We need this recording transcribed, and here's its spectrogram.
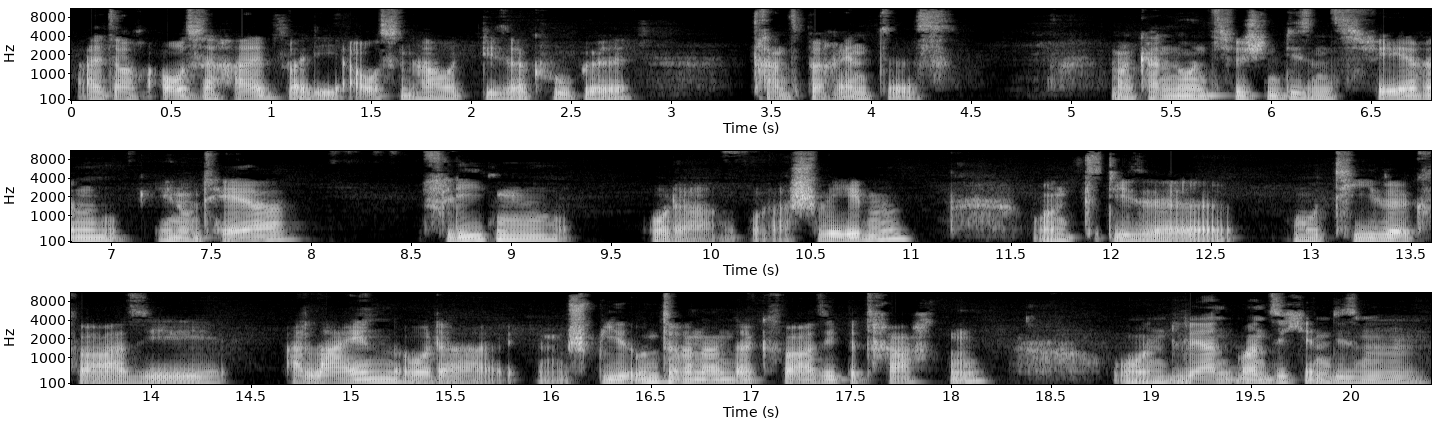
als auch außerhalb, weil die Außenhaut dieser Kugel transparent ist. Man kann nun zwischen diesen Sphären hin und her fliegen oder, oder schweben und diese Motive quasi allein oder im Spiel untereinander quasi betrachten und während man sich in diesem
